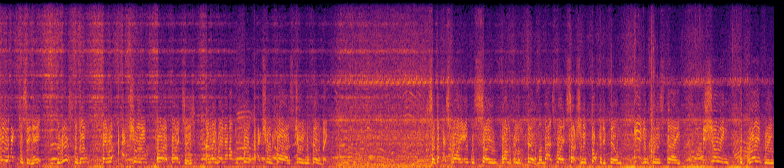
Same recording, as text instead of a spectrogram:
two actors in it. The rest of them, they were actually firefighters and they went out and fought actual fires during the filming. So that's why it was so wonderful of a film, and that's why it's such an evocative film, even to this day, showing the bravery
